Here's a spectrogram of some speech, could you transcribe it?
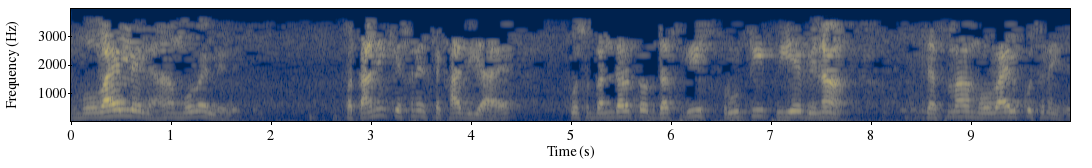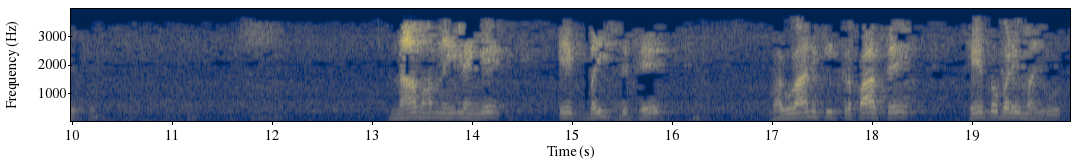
मोबाइल ले लें हाँ मोबाइल ले लेते पता नहीं किसने सिखा दिया है, कुछ बंदर तो दस बीस फ्रूटी पिए बिना चश्मा, मोबाइल कुछ नहीं देते। नाम हम नहीं लेंगे, एक वैश्य थे, भगवान की कृपा से थे तो बड़े मज़बूत।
